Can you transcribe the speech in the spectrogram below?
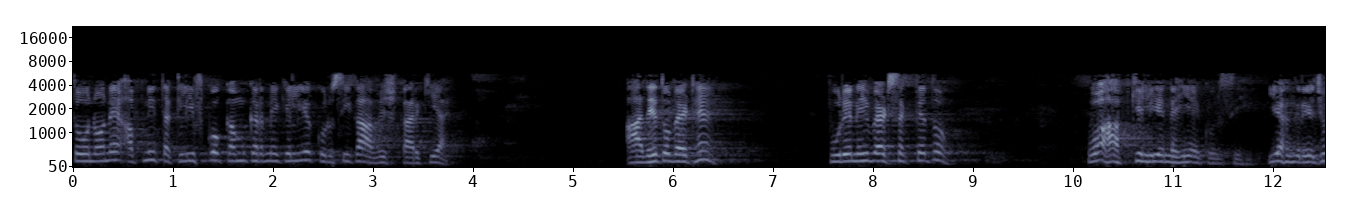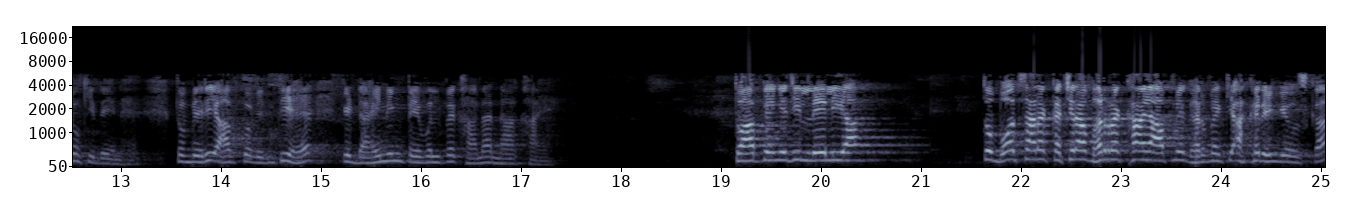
तो उन्होंने अपनी तकलीफ़ को कम करने के लिए कुर्सी का आविष्कार किया है। आधे तो बैठे पूरे नहीं बैठ सकते तो? वो आपके लिए नहीं है कुर्सी, ये अंग्रेज़ों की देन है। तो मेरी आपको विनती है कि डाइनिंग टेबल पे खाना ना खाएँ। तो आप कहेंगे, जी, ले लिया। तो बहुत सारा कचरा भर रखा है, आपने घर में क्या करेंगे उसका?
